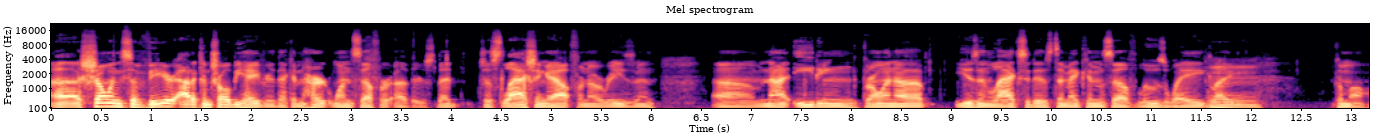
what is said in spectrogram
Uh, showing severe out of control behavior that can hurt oneself or others. That just lashing out for no reason, um, not eating, throwing up, using laxatives to make himself lose weight. Like, Mm. come on.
